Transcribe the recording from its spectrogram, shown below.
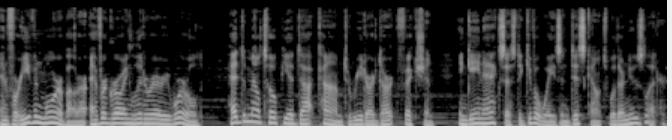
And for even more about our ever growing literary world, head to Maltopia.com to read our dark fiction and gain access to giveaways and discounts with our newsletter.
